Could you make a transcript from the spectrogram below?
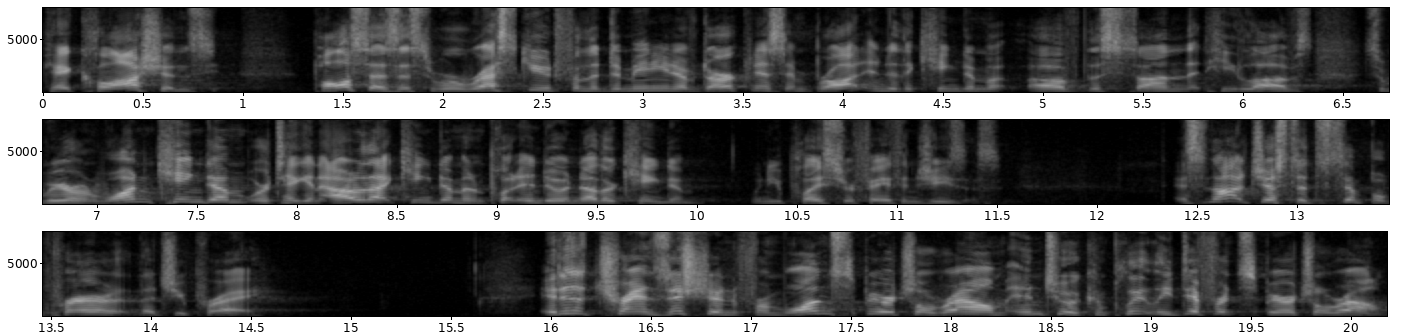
Okay, Colossians, Paul says this we're rescued from the dominion of darkness and brought into the kingdom of the Son that he loves. So we are in one kingdom, we're taken out of that kingdom and put into another kingdom when you place your faith in Jesus. It's not just a simple prayer that you pray. It is a transition from one spiritual realm into a completely different spiritual realm.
